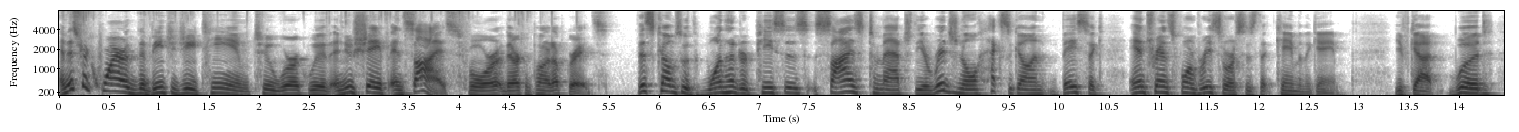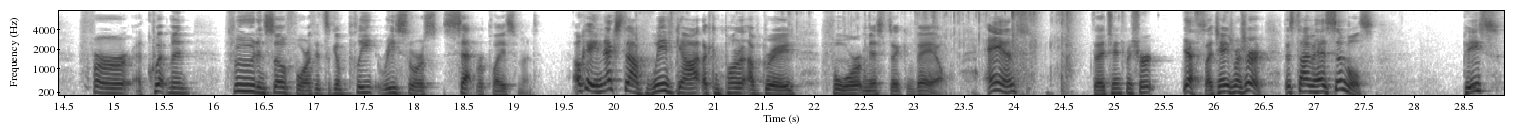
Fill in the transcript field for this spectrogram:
and this required the BGG team to work with a new shape and size for their component upgrades. This comes with 100 pieces sized to match the original hexagon, basic, and transformed resources that came in the game. You've got wood, fur, equipment, food, and so forth. It's a complete resource set replacement. Okay, next up, we've got a component upgrade for Mystic Vale. And, did I change my shirt? Yes, I changed my shirt. This time it has symbols. Peace,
